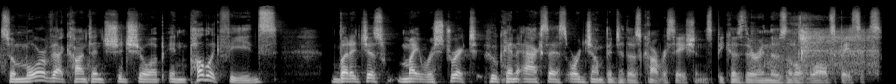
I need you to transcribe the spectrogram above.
So more of that content should show up in public feeds, but it just might restrict who can access or jump into those conversations because they're in those little walled spaces.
